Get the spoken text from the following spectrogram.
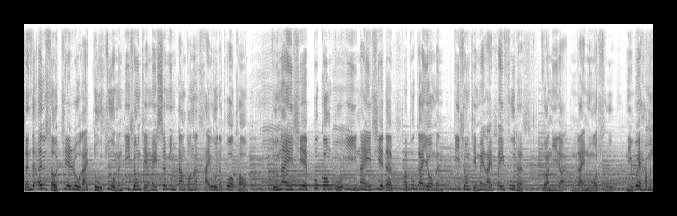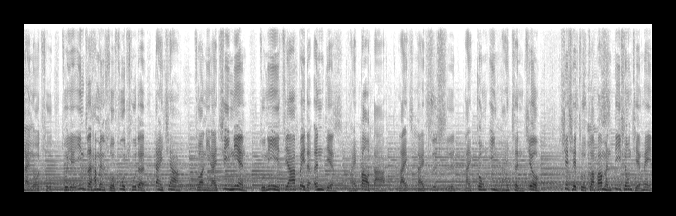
神的恩手介入，来堵住我们弟兄姐妹生命当中那财务的破口，堵那一切不公不义，那一切的啊不该由我们弟兄姐妹来背负的，主啊，你来你来挪除，你为他们来挪除，主也因着他们所付出的代价，主啊，你来纪念，主你以加倍的恩典来报答，来来支持，来供应，来拯救，谢谢主，主啊，把我们弟兄姐妹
